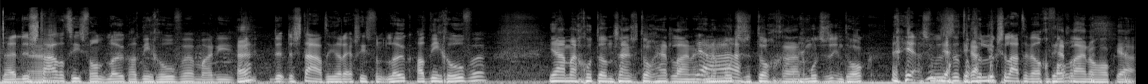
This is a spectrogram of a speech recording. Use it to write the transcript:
Nou, de Eh. staat had zoiets van leuk had niet gehoeven, maar die, Hè? de, de staat die had echt zoiets van leuk had niet gehoven. Ja, maar goed, dan zijn ze toch headliner. Ja. En dan moeten ze toch dan moeten ze in het hok. ja, ze moeten Ja, toch ja. de luxe laten wel De gevallen. headliner hok, ja.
